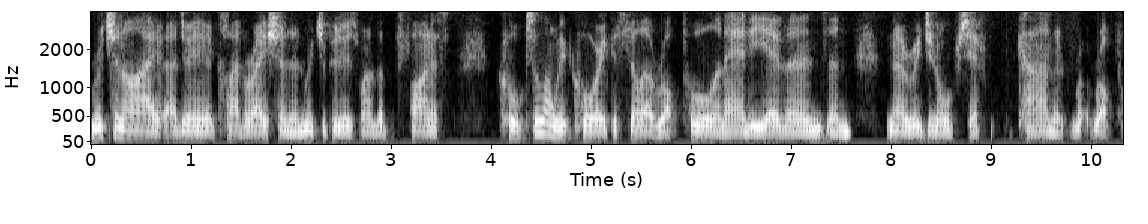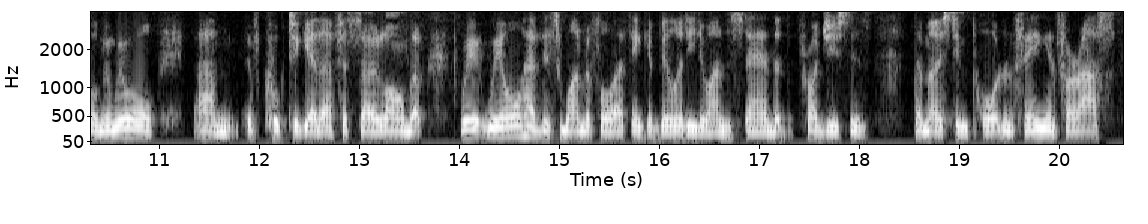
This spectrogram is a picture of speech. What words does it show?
Rich and I are doing a collaboration, and Richard Purdue is one of the finest cooks, along with Corey Costelloe at Rockpool and Andy Evans and you know original chef Khan at Rockpool. I mean, we all um, have cooked together for so long, but we we all have this wonderful, I think, ability to understand that the produce is the most important thing, and for us,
